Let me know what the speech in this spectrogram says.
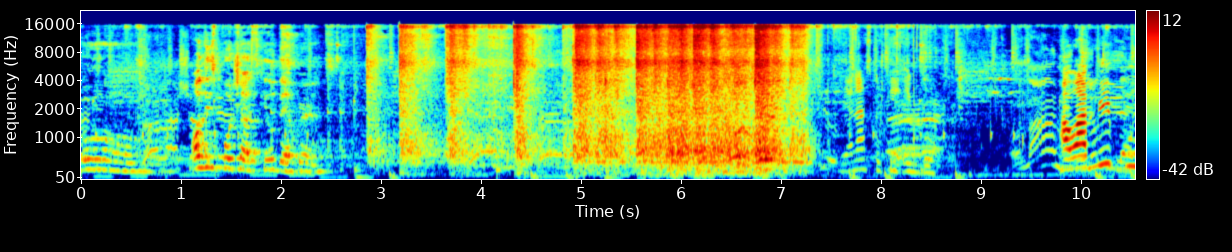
Oh, all these poachers kill their parents. You're not. Our people.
